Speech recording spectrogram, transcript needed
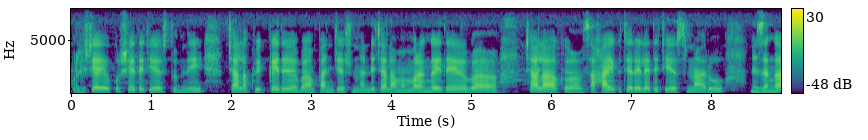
కృషి చే కృషి అయితే చేస్తుంది. చాలా క్విక్ అయితే పనిచేస్తుందండి చాలా ముమ్మరంగా అయితే చాలా సహాయక చర్యలు అయితే చేస్తున్నారు. నిజంగా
